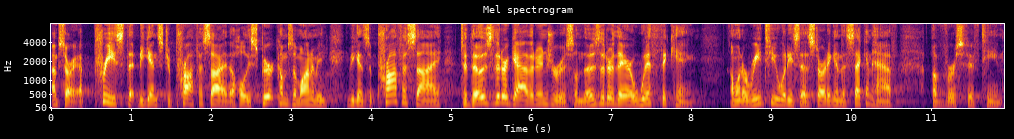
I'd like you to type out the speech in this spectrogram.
I'm sorry, a priest that begins to prophesy. The Holy Spirit comes upon him. He, begins to prophesy to those that are gathered in Jerusalem, those that are there with the king. I want to read to you what he says, starting in the second half of verse 15.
